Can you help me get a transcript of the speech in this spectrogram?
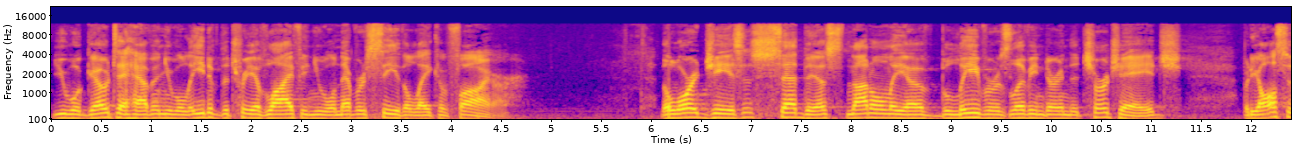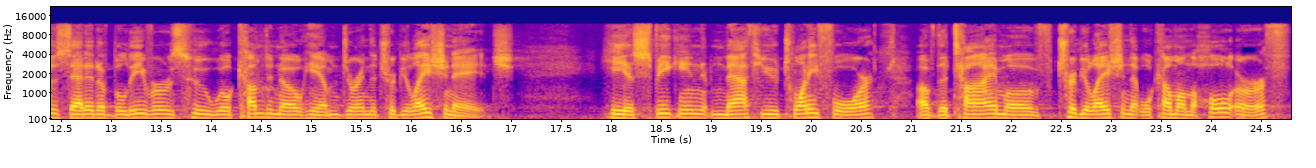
you will go to heaven, you will eat of the tree of life, and you will never see the lake of fire. The Lord Jesus said this not only of believers living during the church age, but he also said it of believers who will come to know him during the tribulation age. He is speaking Matthew 24 of the time of tribulation that will come on the whole earth.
